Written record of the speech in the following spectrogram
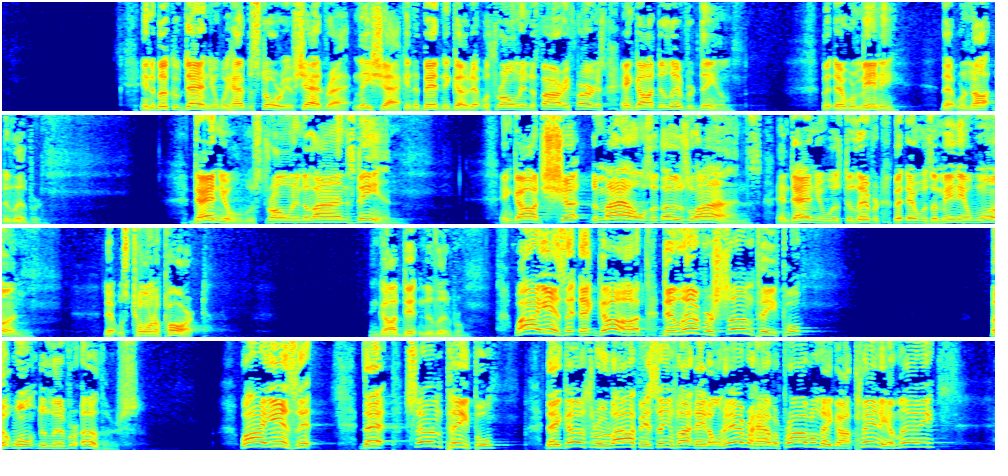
In the book of Daniel, we have the story of Shadrach, Meshach, and Abednego that were thrown in the fiery furnace, and God delivered them. But there were many that were not delivered. Daniel was thrown in the lion's den, and God shut the mouths of those lions, and Daniel was delivered, but there was a many a one that was torn apart and God didn't deliver them. Why is it that God delivers some people but won't deliver others? Why is it that some people they go through life, it seems like they don't ever have a problem, they got plenty of money,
